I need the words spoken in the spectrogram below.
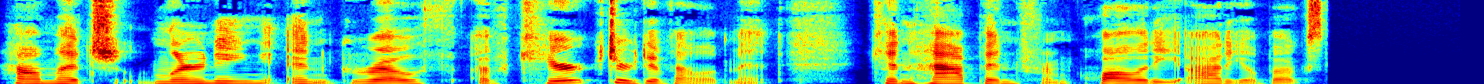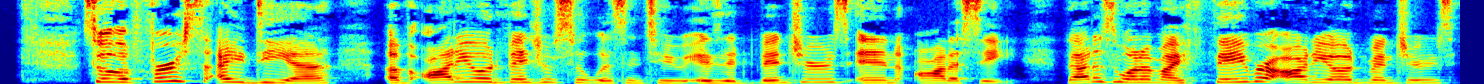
how much learning and growth of character development can happen from quality audiobooks. So the first idea of audio adventures to listen to is Adventures in Odyssey. That is one of my favorite audio adventures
